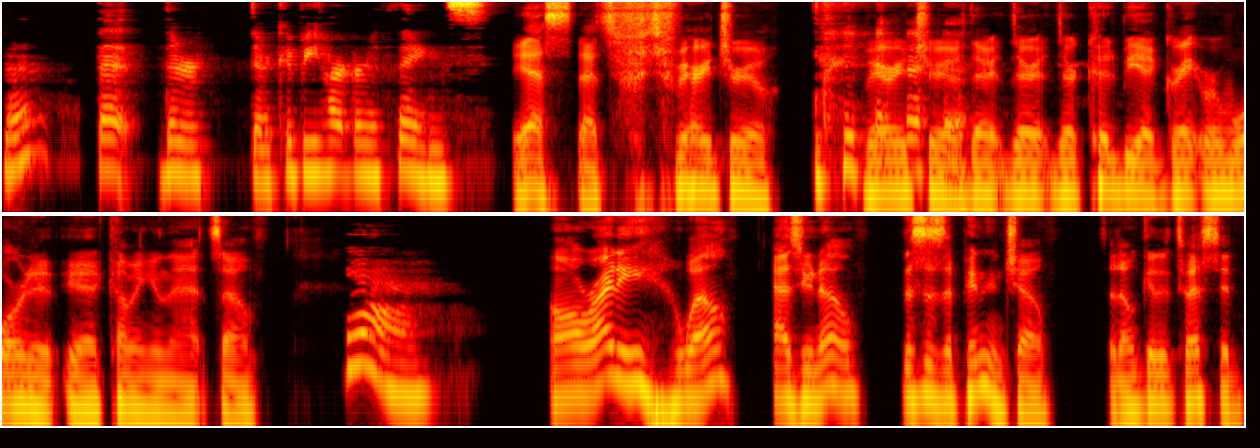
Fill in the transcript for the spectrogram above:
Yeah, that there there could be harder things. Yes, that's very true. Very true. there there there could be a great reward uh, coming in that. So yeah. All righty. Well, as you know, this is opinion show, so don't get it twisted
